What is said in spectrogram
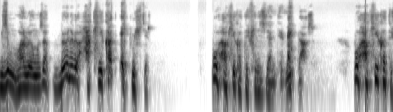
bizim varlığımıza böyle bir hakikat etmiştir. Bu hakikati filizlendirmek lazım. Bu hakikati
